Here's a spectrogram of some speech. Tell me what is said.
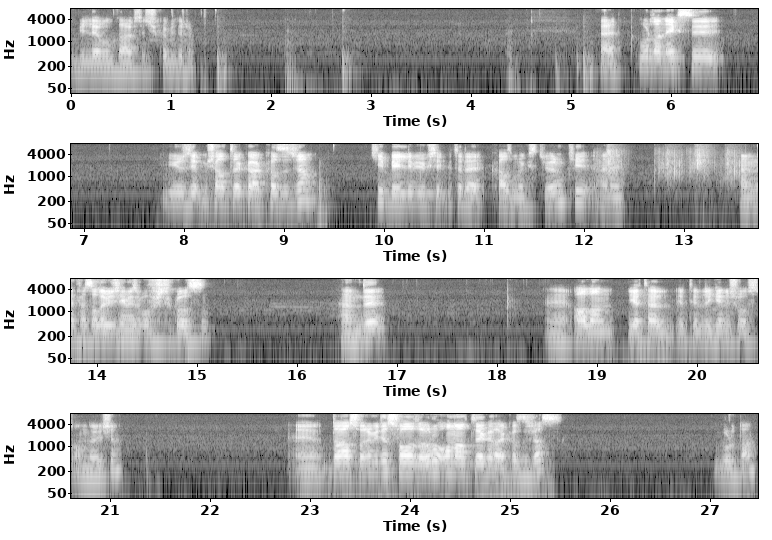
Bir level daha üste çıkabilirim. Evet buradan eksi 176'ya kadar kazacağım ki belli bir yükseklikte de kazmak istiyorum ki hani hem nefes alabileceğimiz boşluk olsun hem de e, alan yeter yeterince geniş olsun onlar için. E, daha sonra bir de sola doğru 16'ya kadar kazacağız. Buradan.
